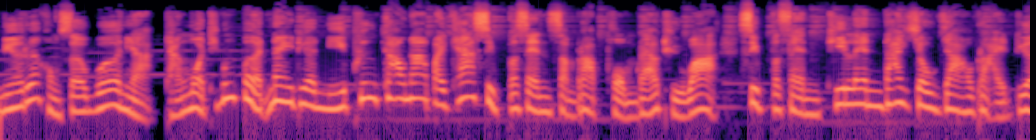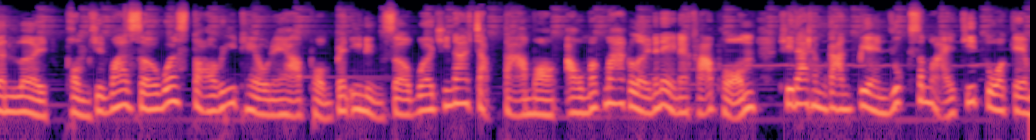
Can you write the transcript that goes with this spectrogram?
เนื้อเรื่องของเซิร์ฟเวอร์เนี่ย ทั้งหมดที่เพิ่งเปิดในเดือนนี้เพิ่งก้าวหน้าไปแค่ 10%สำหรับผมแล้วถือว่า 10%ที่เล่นได้ยาวๆหลายเดือนเลย ผมคิดว่าเซิร์ฟเวอร์ Storytel นะครับผมเป็นอีกหนึ่งเซิร์ฟเวอร์ที่น่าจับตามองเอามากๆเลยนั่นเองนะครับผมที่ได้ทำการเปลี่ยนยุคสมัยที่ตัวเกม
